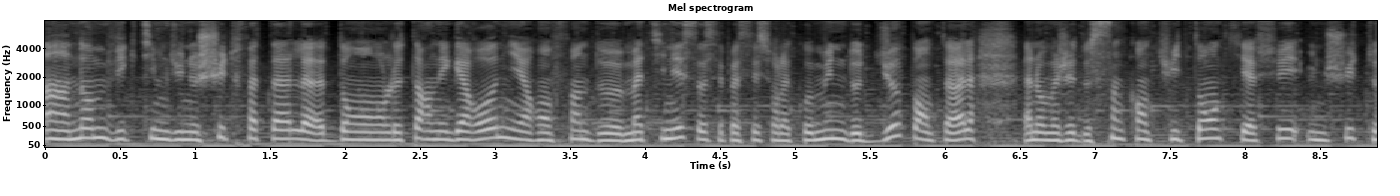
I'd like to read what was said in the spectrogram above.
Un homme victime d'une chute fatale dans le Tarn-et-Garonne hier en fin de matinée. Ça s'est passé sur la commune de Dieu-Pantal. Un homme âgé de 58 ans qui a fait une chute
